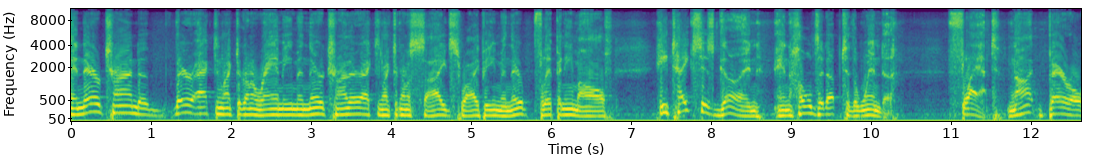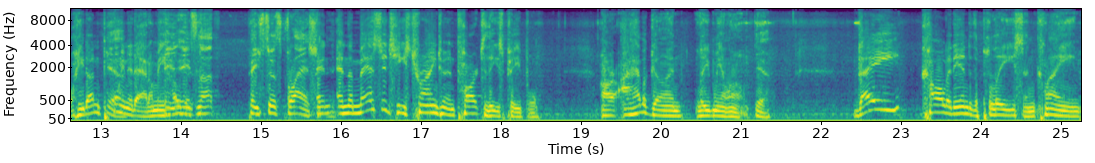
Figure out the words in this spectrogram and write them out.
And they're trying to, they're acting like they're going to ram him, and they're trying, they're acting like they're going to sideswipe him, and they're flipping him off. He takes his gun and holds it up to the window flat, not barrel. He doesn't point it at him. He He- he's it- not, he's just flashing. And, and the message he's trying to impart to these people are, I have a gun, leave me alone. Yeah. They call it into the police and claim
